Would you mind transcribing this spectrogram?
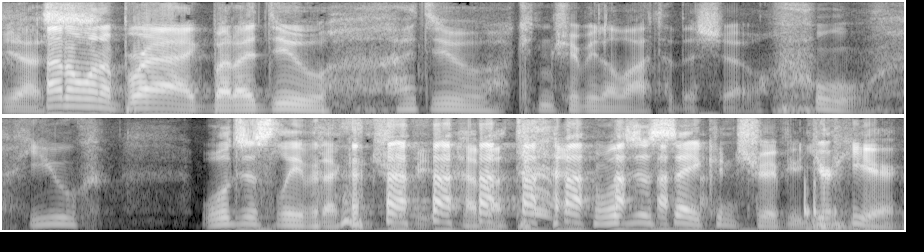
yes. I don't want to brag, but I do. I do contribute a lot to this show. Ooh, you. We'll just leave it at contribute. How about that? We'll just say contribute. You're here.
